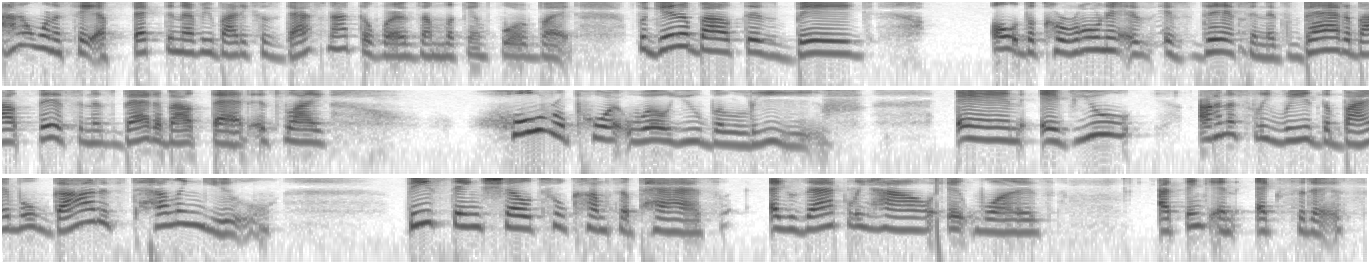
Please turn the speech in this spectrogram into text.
I don't want to say affecting everybody because that's not the words I'm looking for, but forget about this big, oh, the corona is, is this and it's bad about this and it's bad about that. It's like, who report will you believe? And if you honestly read the Bible, God is telling you these things shall too come to pass exactly how it was, I think, in Exodus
